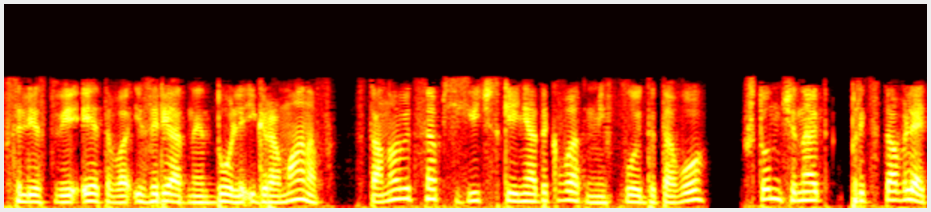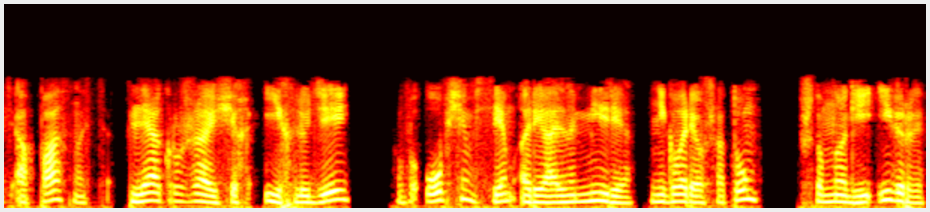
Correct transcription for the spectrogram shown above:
Вследствие этого изрядная доля игроманов становится психически неадекватными вплоть до того, что начинают представлять опасность для окружающих их людей в общем всем реальном мире, не говоря уж о том, что многие игры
